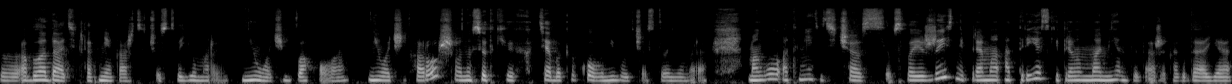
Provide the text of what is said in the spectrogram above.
обладатель, как мне кажется, чувства юмора не очень плохого, не очень хорошего, но все-таки хотя бы какого-нибудь чувства юмора, могу отметить сейчас в своей жизни прямо отрезки, прямо моменты даже, когда я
